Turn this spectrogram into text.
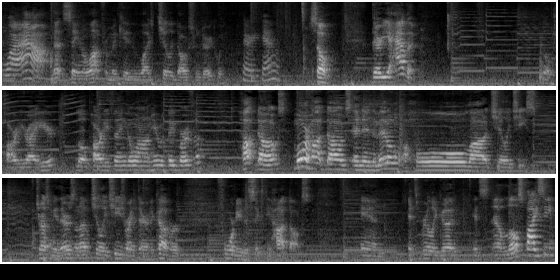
Wow. That's saying a lot from a kid who likes chili dogs from Dairy Queen. There you go. So, there you have it. Little party right here. Little party thing going on here with Big Bertha. Hot dogs, more hot dogs, and in the middle, a whole lot of chili cheese. Trust me, there's enough chili cheese right there to cover 40 to 60 hot dogs. And it's really good. It's a little spicy,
